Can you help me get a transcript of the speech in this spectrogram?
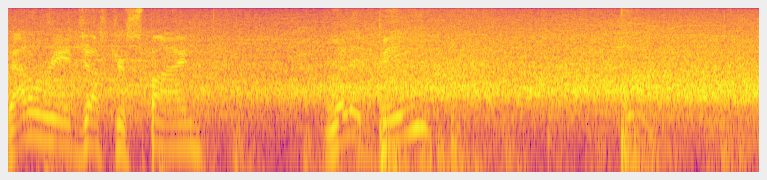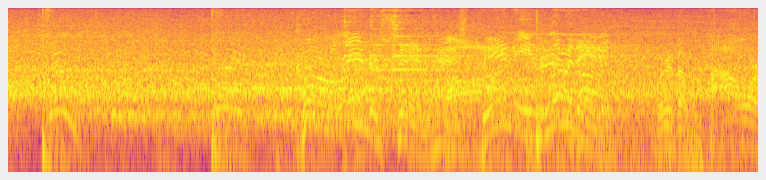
That'll readjust your spine. Will it be? Karl Anderson has oh, been eliminated. Look at the power.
